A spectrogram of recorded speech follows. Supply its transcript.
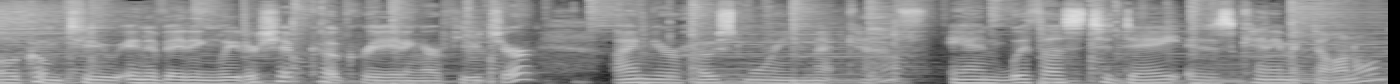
Welcome to Innovating Leadership, Co Creating Our Future. I'm your host, Maureen Metcalf, and with us today is Kenny McDonald,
